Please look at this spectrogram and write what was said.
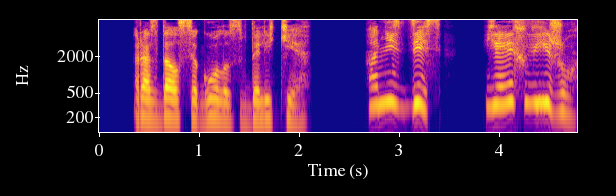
— раздался голос вдалеке. Они здесь! Я их вижу!»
